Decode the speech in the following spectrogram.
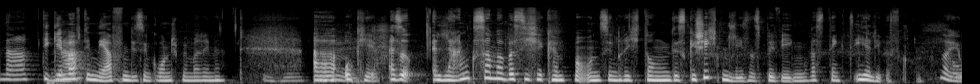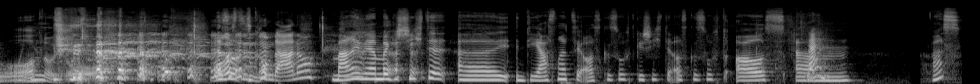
na, die gehen mir auf die Nerven, die Synchronschwimmerinnen. Äh, okay, also langsam aber sicher könnte man uns in Richtung des Geschichtenlesens bewegen. Was denkt ihr, liebe Frauen? Naja. Also, das kommt auch noch. Mari, wir haben eine Geschichte, äh, die Jasna hat sie ausgesucht, Geschichte ausgesucht aus. Ähm, was?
